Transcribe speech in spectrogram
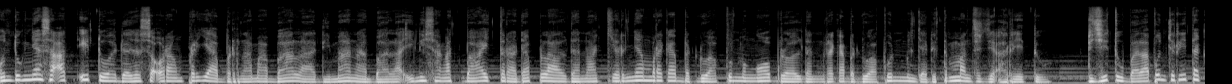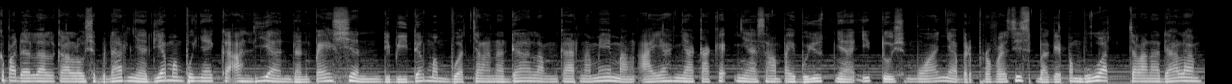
Untungnya saat itu ada seseorang pria bernama Bala di mana Bala ini sangat baik terhadap Lal dan akhirnya mereka berdua pun mengobrol dan mereka berdua pun menjadi teman sejak hari itu. Di situ Bala pun cerita kepada Lal kalau sebenarnya dia mempunyai keahlian dan passion di bidang membuat celana dalam karena memang ayahnya, kakeknya sampai buyutnya itu semuanya berprofesi sebagai pembuat celana dalam.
